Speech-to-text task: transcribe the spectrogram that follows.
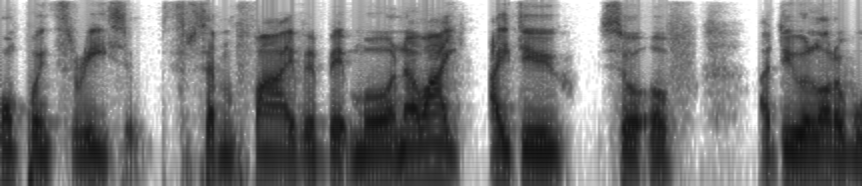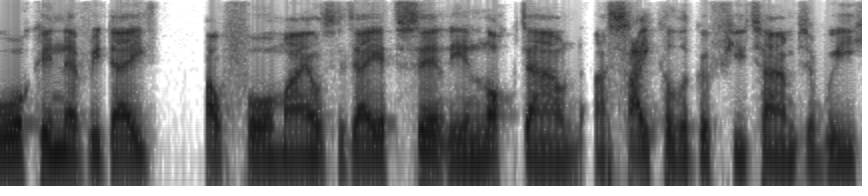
1.375, a bit more. Now I, I do sort of, I do a lot of walking every day, about four miles a day. It's certainly in lockdown. I cycle a good few times a week.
